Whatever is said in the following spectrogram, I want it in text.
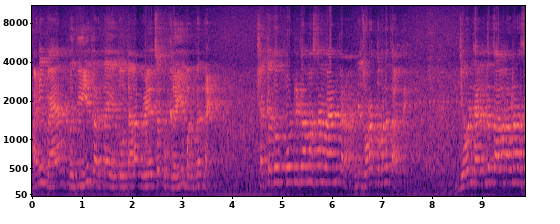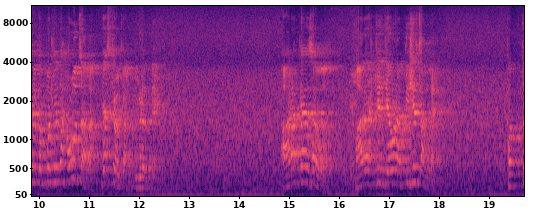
आणि व्यायाम कधीही करता येतो त्याला वेळेचं कुठलंही बंधन नाही. शक्यतो पोट रिकाम असताना व्यायाम करा. म्हणजे जोरात तुम्हाला चालते जेवण झाल्यानंतर चालावं लागणार असेल कंपल्सरी तर हळू चाला. जास्त वेळ चाला. बिघडत नाही. आहारात काय असावं? महाराष्ट्रीयन जेवण अतिशय चांगलं आहे. फक्त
